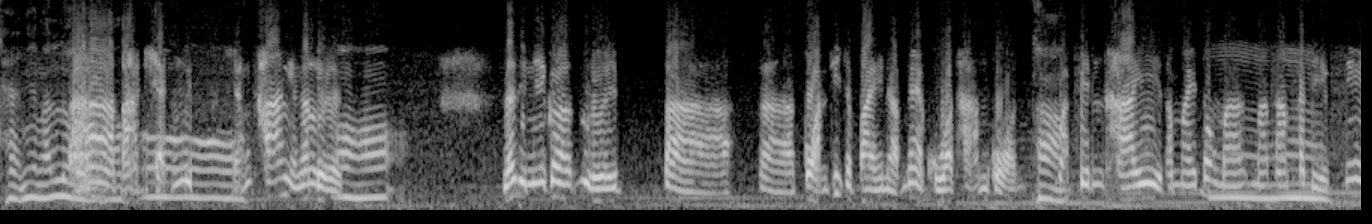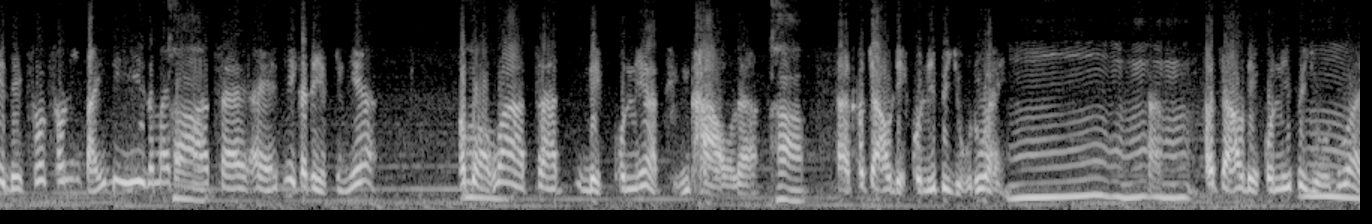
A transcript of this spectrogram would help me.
แข็งอย่างนั้นเลยอ่าครับตาแข็งเลยอ๋อแข็งค้างอย่างนั้นเลยอ่าฮะแล้วทีนี้ก็เลยอ่าอ่าก่อนที่จะไปเนี่ยแม่ครัวถามก่อน ครับ ว่าเป็นใครทำไมต้องมาอืมมาทำกระเด็กนี่เด็กเขาเขานิสัยดีทำไมต้องครัมาบแต่ไอ้นี่กระเด็กอย่างเงี้ยเขาบอกว่าจะเด็กคนเนี้ยถึงข่าวแล้วครับแต่เขาจะเอาเด็กคนนี้ไปอยู่ด้วย อืมอืมอืม เขาจะเอาเด็กคนนี้ไปอยู่ด้วย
